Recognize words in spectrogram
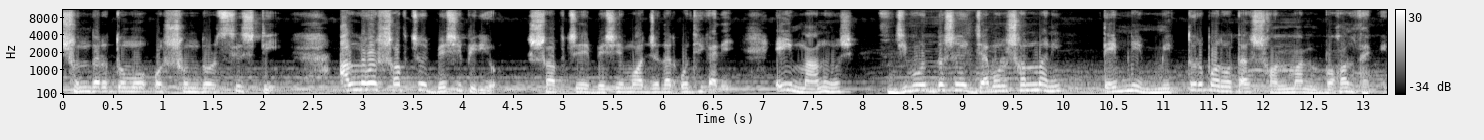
সুন্দরতম ও সুন্দর সৃষ্টি। আল্লাহর সবচেয়ে বেশি প্রিয়, সবচেয়ে বেশি মর্যাদার অধিকারী। এই মানুষ জীবদ্দশায় যেমন সম্মানী, তেমনি মৃত্যুর পরও তার সম্মান বহাল থাকে।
